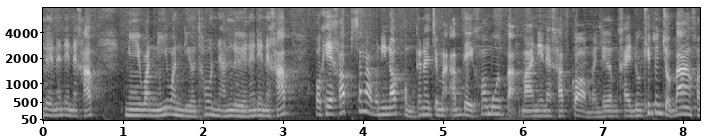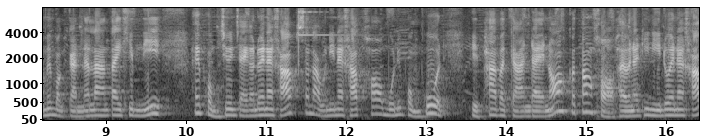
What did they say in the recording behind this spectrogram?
เลยนั่นเองนะครับมีวันนี้วันเดียวเท่านั้นเลยนั่นเองนะครับโอเคครับสำหรับวันนี้เนาะผมก็น่าจะมาอัปเดตข้อมูลประมาณนี้นะครับก่อนเหมือนเดิมใครดูคลิปจนจบบ้างคอมเมนต์บอกกันด้านล่างใต้คลิปนี้ ให้ผมชื่นใจกันด้วยนะครับสำหรับวันนี้นะครับ ข้อมูลที่ผมพูดผิดพลาดประการใดเนาะก็ต้องขออภัยไว้ณที่นี้ด้วยนะครับ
